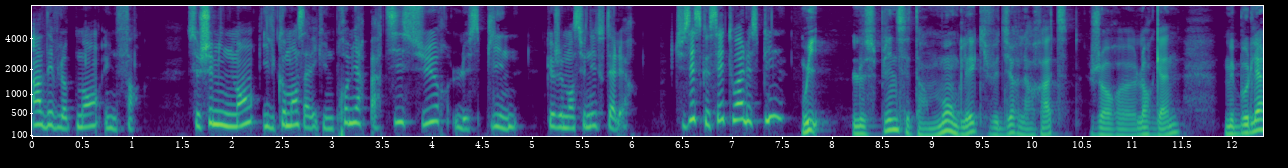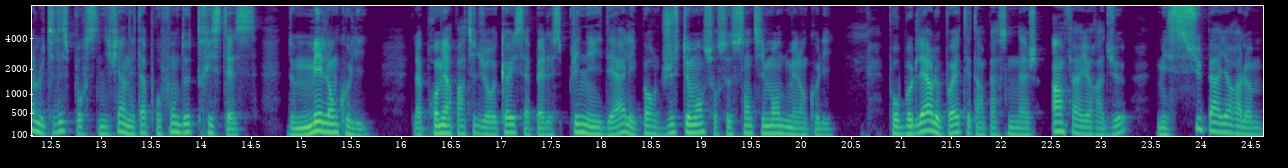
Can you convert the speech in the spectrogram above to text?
un développement, une fin. Ce cheminement, il commence avec une première partie sur le spleen, que je mentionnais tout à l'heure. Tu sais ce que c'est, toi, le spleen? Oui, le spleen, c'est un mot anglais qui veut dire la rate, genre euh, l'organe, mais Baudelaire l'utilise pour signifier un état profond de tristesse, de mélancolie. La première partie du recueil s'appelle Spleen et idéal et porte justement sur ce sentiment de mélancolie. Pour Baudelaire, le poète est un personnage inférieur à Dieu, mais supérieur à l'homme.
